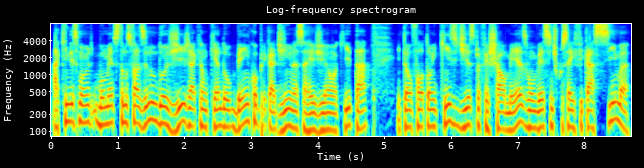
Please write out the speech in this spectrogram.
Aqui nesse momento estamos fazendo um doji, já que é um candle bem complicadinho nessa região aqui, tá? Então, faltam 15 dias para fechar o mês. Vamos ver se a gente consegue ficar acima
